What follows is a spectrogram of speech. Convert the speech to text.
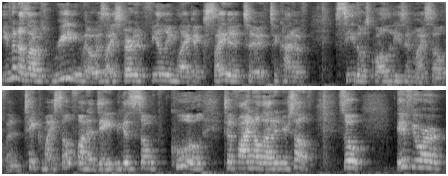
even as I was reading those, I started feeling like excited to, to kind of see those qualities in myself and take myself on a date because it's so cool to find all that in yourself. So if you're,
